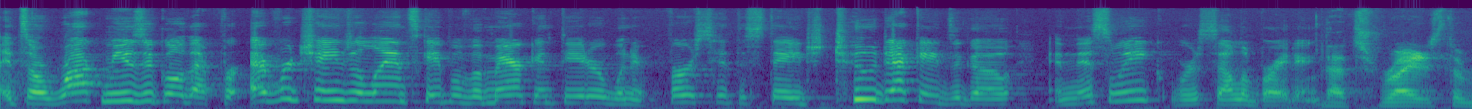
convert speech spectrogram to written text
It's a rock musical that forever changed the landscape of American theater when it first hit the stage two decades ago, and this week we're celebrating. That's right. It's the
